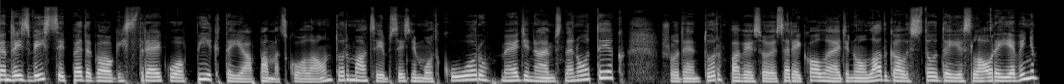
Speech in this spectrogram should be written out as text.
Gandrīz visi pedagoģi streiko piektajā pamatskolā un tur mācības izņemot koru mēģinājums nenotiek. Šodien tur paviesojas arī kolēģi no Latgales studijas Laura Ieviņa.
